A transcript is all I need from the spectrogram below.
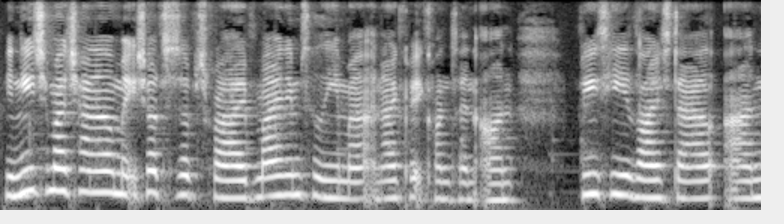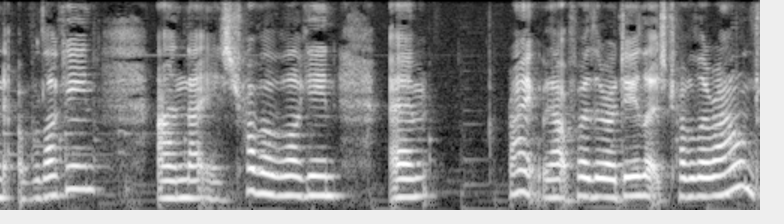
If you're new to my channel, make sure to subscribe. My name's Halima and I create content on beauty, lifestyle and vlogging and that is travel vlogging. Um, right, without further ado, let's travel around.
